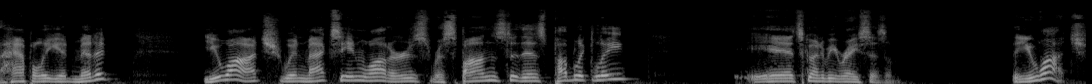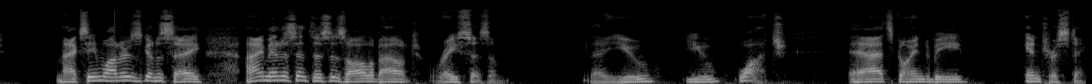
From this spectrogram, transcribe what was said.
happily admit it. You watch when Maxine Waters responds to this publicly, it's going to be racism. You watch. Maxine Waters is going to say, I'm innocent. This is all about racism. Uh, you, you watch. That's going to be interesting.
